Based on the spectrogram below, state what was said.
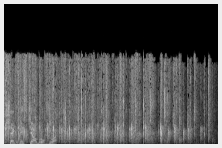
chez Christian Bourgeois.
